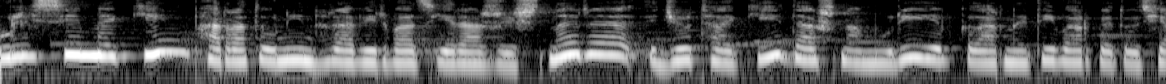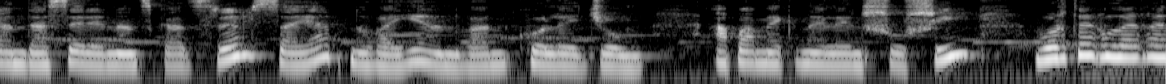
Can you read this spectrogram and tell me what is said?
Հուլիսի 1-ին փառատոնին հրավիրված երաժիշտները ջութակի, դաշնամուրի եւ կլարնետի վարպետության դասեր են անցկացրել Սայաթ Նովայի անվան քոլեջում, ապա մեկնել են Շուշի, որտեղ ԼՂՀ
